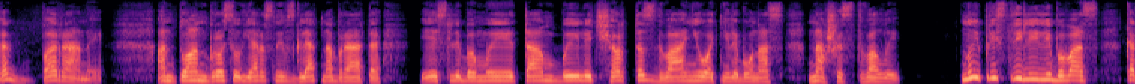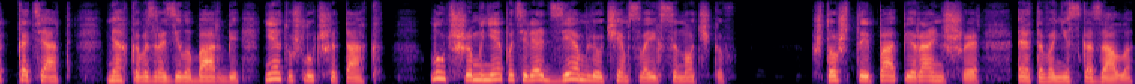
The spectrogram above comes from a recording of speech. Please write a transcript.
как бараны. Антуан бросил яростный взгляд на брата. «Если бы мы там были, черта с два не отняли бы у нас наши стволы». «Ну и пристрелили бы вас, как котят», — мягко возразила Барби. «Нет уж, лучше так. Лучше мне потерять землю, чем своих сыночков». «Что ж ты папе раньше этого не сказала?»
